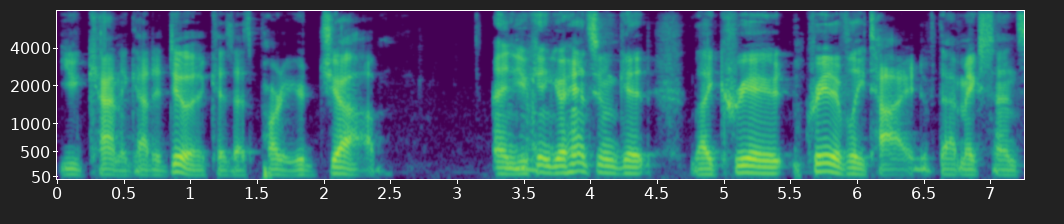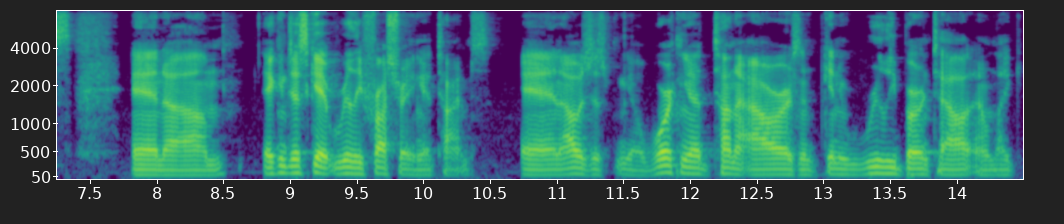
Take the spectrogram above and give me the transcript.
you kind of got to do it because that's part of your job. And you Mhm. can your hands can get like create creatively tied if that makes sense. And um it can just get really frustrating at times. And i was just you know working a ton of hours and getting really burnt out and i'm like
